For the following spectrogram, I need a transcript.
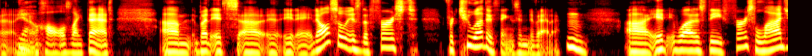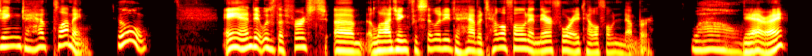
uh, you Yeah. know, halls like that. Um, but it's uh, it, it also is the first for two other things in Nevada. Hmm. Uh, it was the first lodging to have plumbing. Oh. And it was the first um, lodging facility to have a telephone and therefore a telephone number. Wow. Yeah, right?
